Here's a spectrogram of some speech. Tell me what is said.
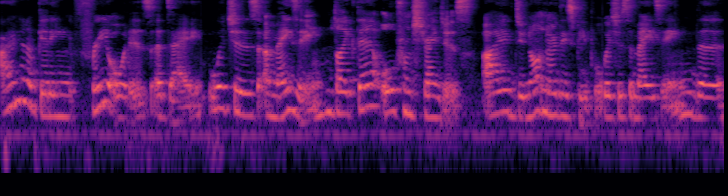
I ended up getting free orders a day, which is amazing. Like they're all from strangers. I do not know these people, which is amazing. The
